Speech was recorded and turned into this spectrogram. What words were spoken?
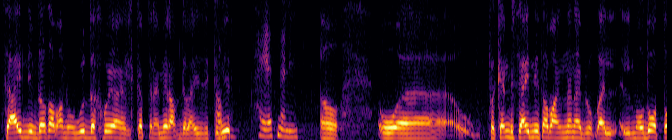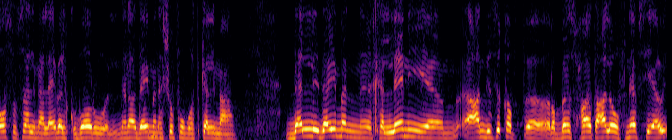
ساعدني في ده طبعا وجود أخويا الكابتن أمير عبد العزيز الكبير. طبعاً، تحياتنا ليه. أه و... فكان بيساعدني طبعا إن أنا بيبقى الموضوع التواصل سهل مع اللعيبة الكبار وإن أنا دايما أشوفهم وأتكلم معاهم. ده اللي دايما خلاني عندي ثقة في ربنا سبحانه وتعالى وفي نفسي قوي.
